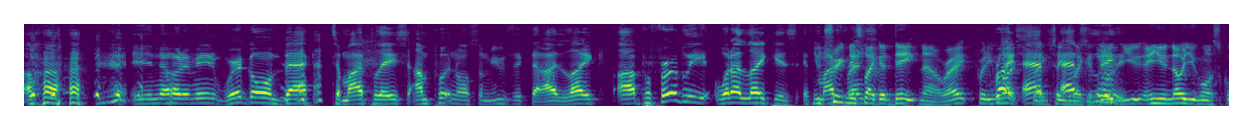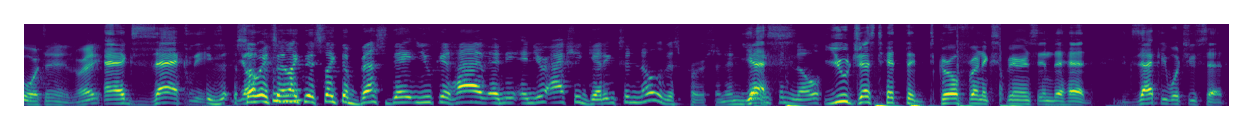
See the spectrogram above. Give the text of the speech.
uh, you know what I mean? We're going back to my place. I'm putting on some music that I like. Uh, preferably, what I like is if you my treating friends... this like a date now, right? Pretty right, much, ab- like, absolutely. like a date, you, and you know you're gonna score at the end, right? Exactly. Exa- so it's like it's like the best date you could have, and and you're actually getting to know this person and yes. getting to know. You just hit the girlfriend experience in the head. Exactly what you said.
